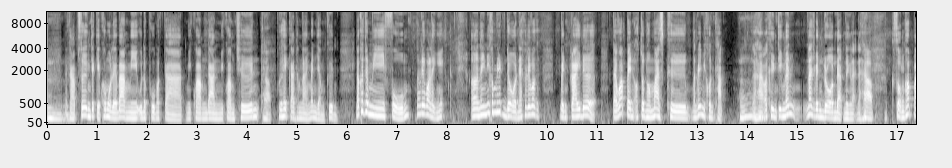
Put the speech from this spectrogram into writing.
อืม2นะครับ ซึ่งจะเก็บข้อมูลอะไรบ้าง มีอุณหภูมิอากาศ มีความดัน มีความชื้นครับเพื่อให้การทำนายแม่นยำขึ้น แล้วก็จะมีฝูง ต้องเรียกว่าอะไรอย่างนี้ เออในนี้เขาไม่เรียกโดรนนะเขาเรียกว่าเป็น glider แต่ว่าเป็น autonomous คือมันไม่มีคนขับอืมนะฮะว่าคือจริงๆนั้นน่าจะเป็นโดรนแบบหนึ่งแหละนะฮะครับส่งเข้าไป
